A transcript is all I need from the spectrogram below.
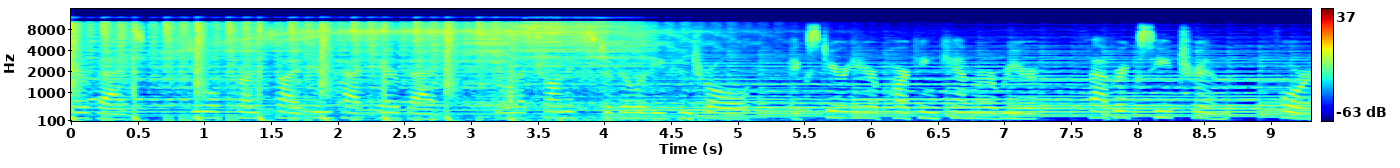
airbags, dual front side impact airbags, electronic stability control, exterior parking camera rear, fabric seat trim, 4.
